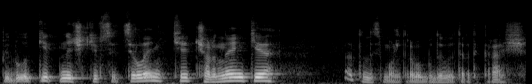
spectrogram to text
Підлокітнички, все ціленьке, чорненьке. А то десь може треба буде витрати краще.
